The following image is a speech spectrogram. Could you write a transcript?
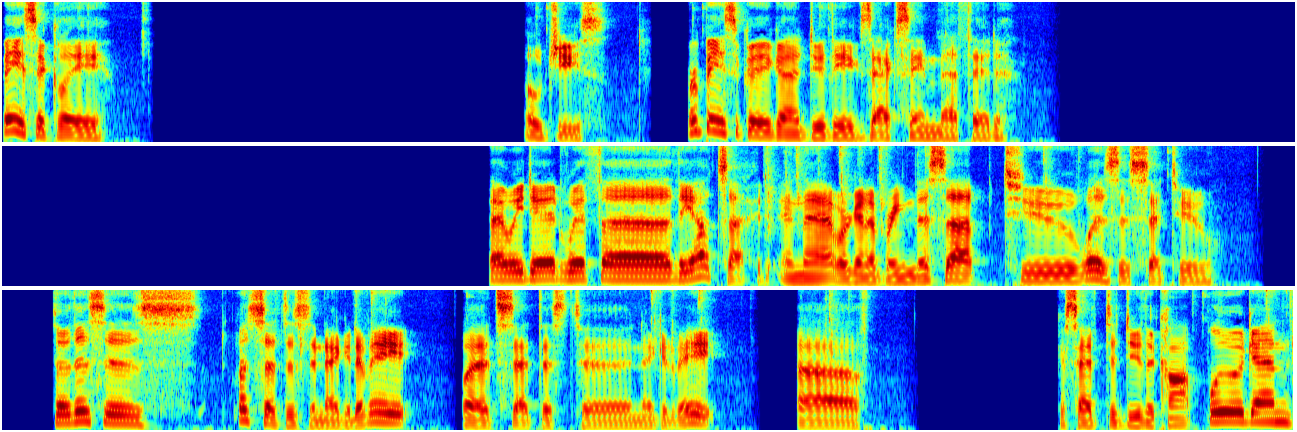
basically... Oh, geez. We're basically going to do the exact same method. That we did with uh, the outside, and that we're going to bring this up to, what is this set to? So this is, let's set this to negative 8. Let's set this to negative 8. Uh, guess I have to do the comp blue again.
